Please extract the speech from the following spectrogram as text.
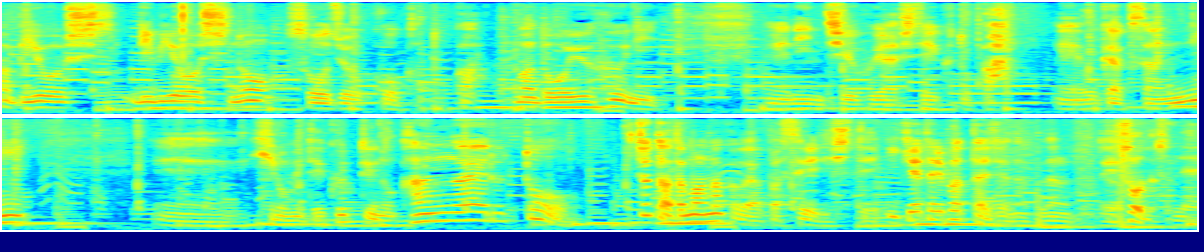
まあ、美容師理美容師の相乗効果とか、まあ、どういうふうにえー認知を増やしていくとか、えーお客さんに、えー広めていくっていうのを考えるとちょっと頭の中がやっぱ整理して行き当たりばったりじゃなくなるのでそうですね。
